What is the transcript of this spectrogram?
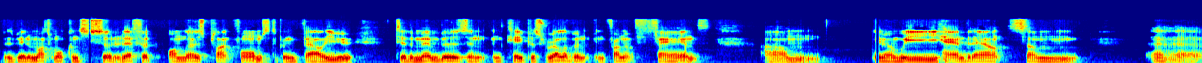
there's been a much more concerted effort on those platforms to bring value to the members and, and keep us relevant in front of fans. Um, you know, we handed out some uh,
